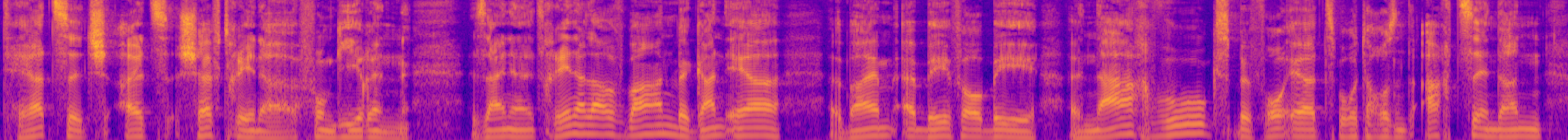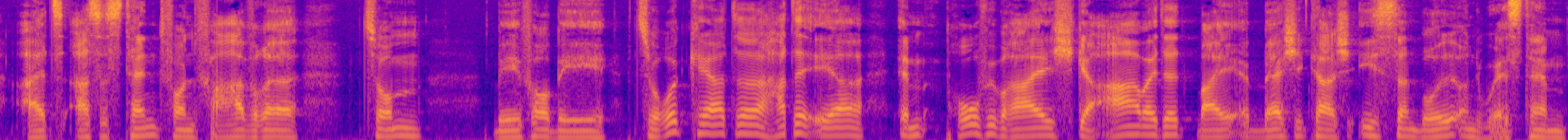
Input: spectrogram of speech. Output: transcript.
Terzic als Cheftrainer fungieren. Seine Trainerlaufbahn begann er beim BVB Nachwuchs, bevor er 2018 dann als Assistent von Favre zum BVB zurückkehrte, hatte er im Profibereich gearbeitet bei Besiktas Istanbul und West Ham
